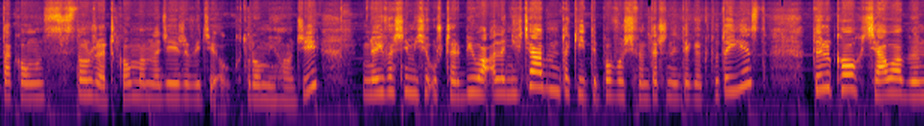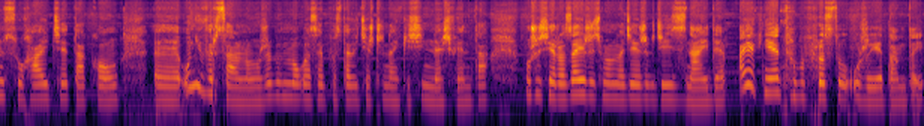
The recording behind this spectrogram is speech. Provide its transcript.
taką z wstążeczką, mam nadzieję, że wiecie, o którą mi chodzi. No i właśnie mi się uszczerbiła, ale nie chciałabym takiej typowo świątecznej, tak jak tutaj jest, tylko chciałabym, słuchajcie, taką e, uniwersalną, żebym mogła sobie postawić jeszcze na jakieś inne święta. Muszę się rozejrzeć, mam nadzieję, że gdzieś znajdę, a jak nie, to po prostu użyję tamtej.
